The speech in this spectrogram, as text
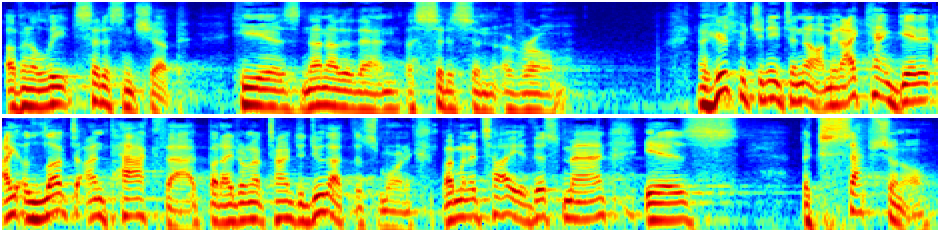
of an elite citizenship. He is none other than a citizen of Rome. Now, here's what you need to know. I mean, I can't get it. I love to unpack that, but I don't have time to do that this morning. But I'm going to tell you this man is exceptional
